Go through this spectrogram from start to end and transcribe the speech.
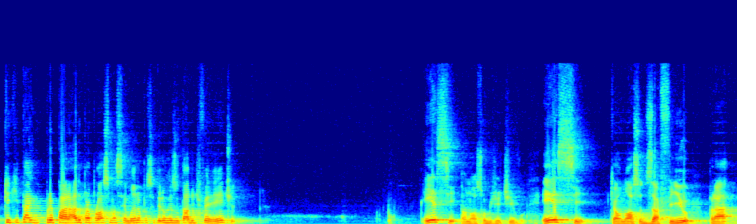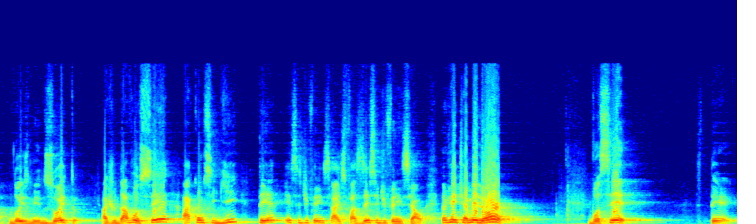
O que está preparado para a próxima semana para você ter um resultado diferente. Esse é o nosso objetivo. Esse que é o nosso desafio para 2018. Ajudar você a conseguir ter esses diferenciais, fazer esse diferencial. Então, gente, é melhor você ter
